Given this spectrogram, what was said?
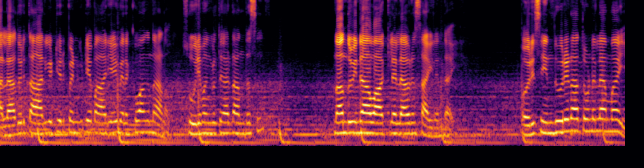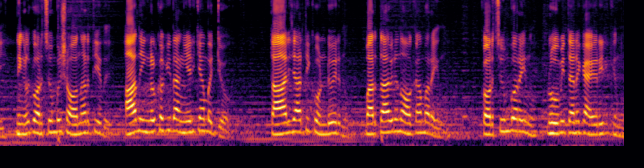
അല്ലാതെ ഒരു താലി കെട്ടിയ ഒരു പെൺകുട്ടിയെ ഭാര്യയായി വിലക്ക് വാങ്ങുന്നതാണോ സൂര്യമംഗലത്തുകാരുടെ അന്തസ് നന്ദുവിന്റെ ആ വാക്കിൽ എല്ലാവരും സൈലന്റ് ആയി. ഒരു സിന്ദൂരിടാത്തോണ്ടല്ല അമ്മായി നിങ്ങൾ കുറച്ചു മുമ്പ് ഷോ നടത്തിയത്. ആ നിങ്ങൾക്കൊക്കെ ഇത് അംഗീകരിക്കാൻ പറ്റുമോ താലി ചാർത്തി കൊണ്ടുവരുന്നു. ഭർത്താവിന് നോക്കാൻ പറയുന്നു. കുറച്ചു മുമ്പ് പറയുന്നു റൂമിൽ തന്നെ കയറിയിരിക്കുന്നു.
